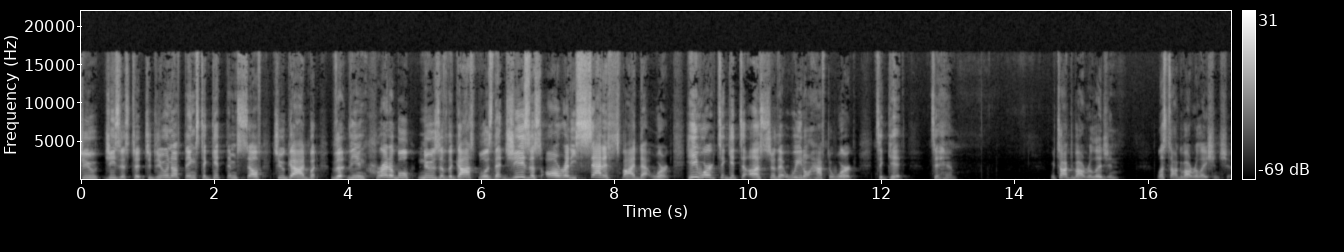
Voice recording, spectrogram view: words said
to Jesus, to, to do enough things to get themselves to God. But the, the incredible news of the gospel is that Jesus already satisfied that work. He worked to get to us so that we don't have to work to get to Him. We talked about religion. Let's talk about relationship.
